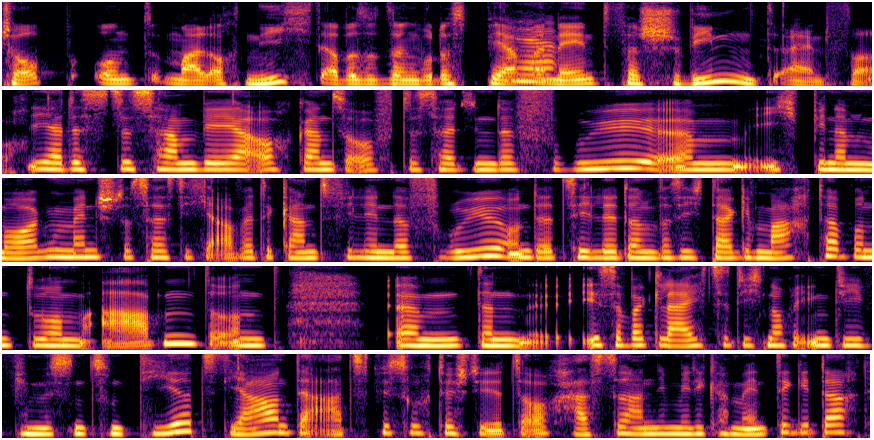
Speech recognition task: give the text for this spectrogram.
Job und mal auch nicht, aber sozusagen, wo das permanent ja. verschwimmt einfach. Ja, das, das haben wir ja auch ganz oft, das halt in der Früh, ähm, ich bin ein Morgenmensch, das heißt, ich arbeite ganz viel in der Früh und erzähle dann, was ich da gemacht habe und du am Abend und ähm, dann ist aber gleichzeitig noch irgendwie, wir müssen zum Tierarzt, ja, und der Arztbesuch, der steht jetzt auch, hast du an die Medikamente gedacht?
